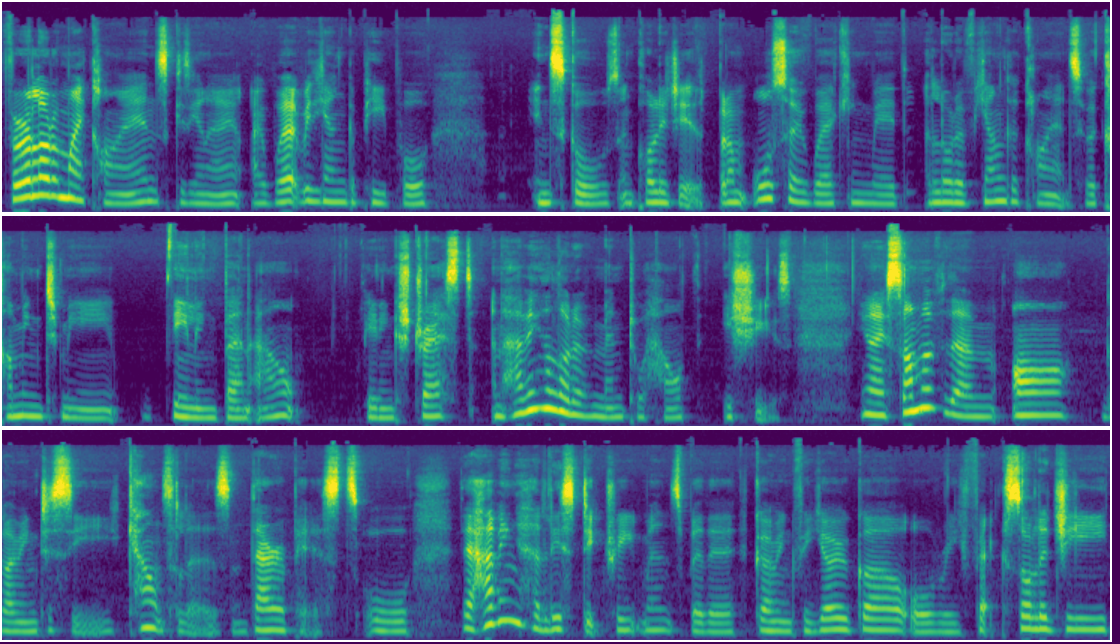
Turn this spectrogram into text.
for a lot of my clients, because you know, I work with younger people, in schools and colleges, but I'm also working with a lot of younger clients who are coming to me feeling burnt out, feeling stressed, and having a lot of mental health issues. You know, some of them are going to see counselors and therapists, or they're having holistic treatments where they're going for yoga or reflexology,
